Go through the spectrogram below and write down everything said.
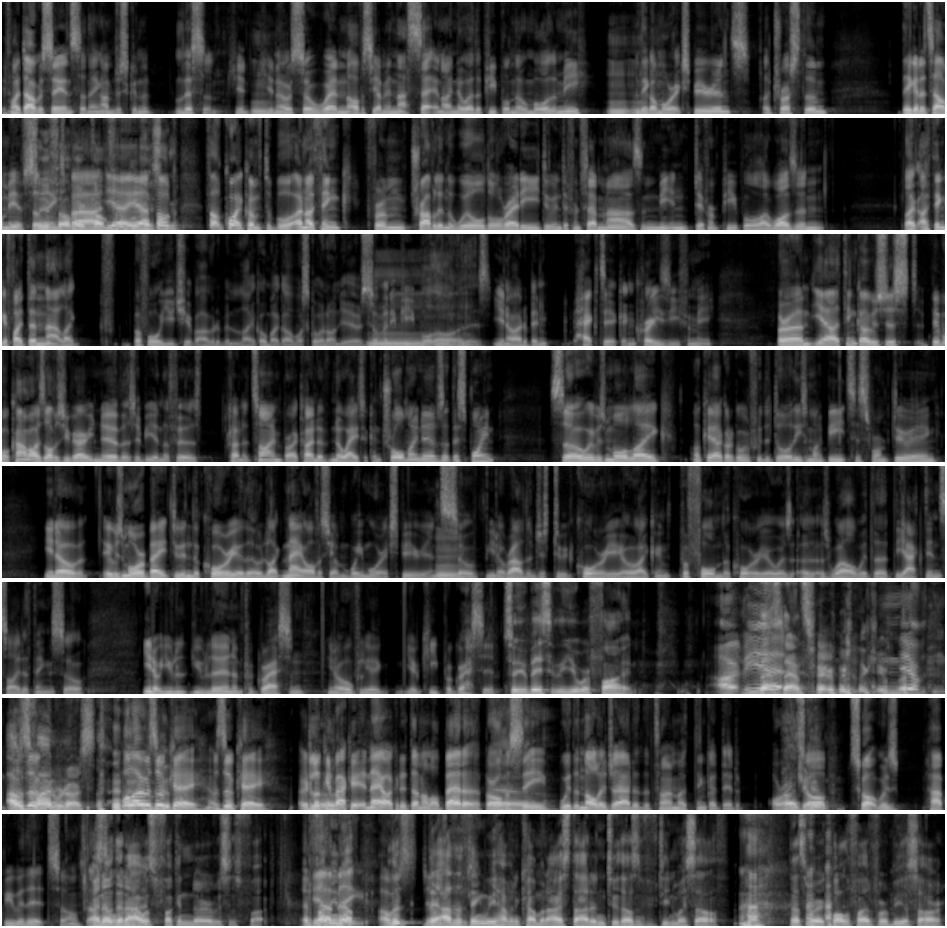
if my dad was saying something, I'm just gonna listen. You, you know, so when obviously I'm in that setting, I know other people know more than me. and They got more experience. I trust them. They're gonna tell me if So something's very bad. Yeah, yeah, I felt felt quite comfortable, and I think from traveling the world already, doing different seminars and meeting different people, I wasn't like I think if I'd done that like before YouTube, I would have been like, oh my god, what's going on here? So many people, or Mm. you know, I'd have been hectic and crazy for me. But um, yeah, I think I was just a bit more calm. I was obviously very nervous. It'd be in the first kind of time, but I kind of know how to control my nerves at this point. So it was more like, okay, I got to go in through the door. These are my beats. This is what I'm doing. You know, it was more about doing the choreo though. Like now, obviously, I'm way more experienced. So you know, rather than just doing choreo, I can perform the choreo as as well with the the acting side of things. So you know, you you learn and progress, and you know, hopefully, I, you know, keep progressing. So you basically you were fine. Uh, yeah, That's the answer we're looking for. Yeah, I was okay. fine, Renars. well, I was okay. I was okay. Uh, Looking back at it now, I could have done a lot better. But obviously, with the knowledge I had at the time, I think I did an all right that's job. Scott was happy with it, so that's I know that I was fucking nervous as fuck. And Yeah, funny mate, enough, I look, the other thing we have in common, I started in 2015 myself. That's where I qualified for a BSR.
